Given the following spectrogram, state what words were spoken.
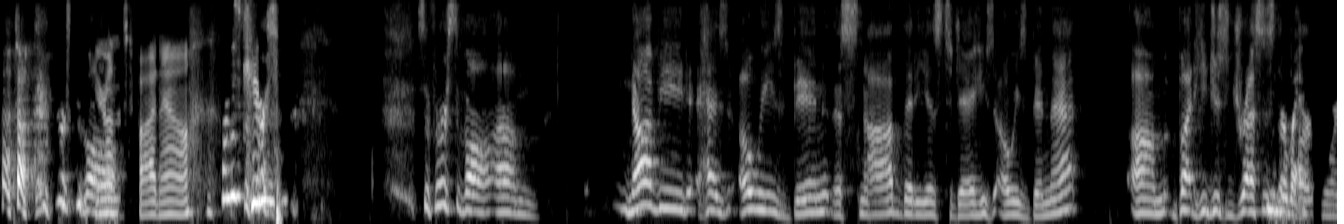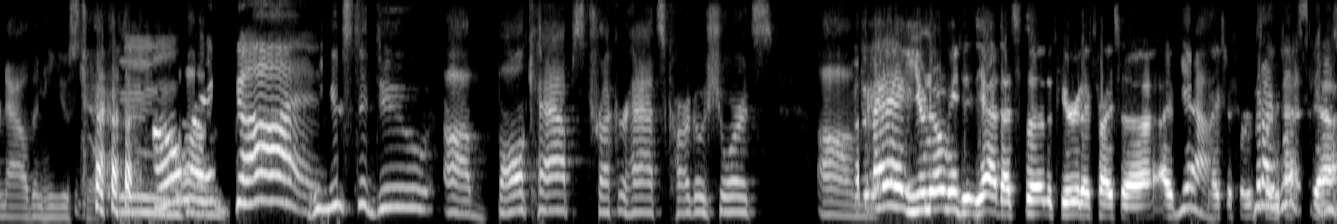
first of all, You're on all, the spot now. I'm just curious. so first of all, um, Navied has always been the snob that he is today. He's always been that, um, but he just dresses the Either part more now than he used to. Oh my Um, god! he used to do uh, ball caps, trucker hats, cargo shorts. Um, Hey, you know me. Yeah, that's the the period I tried to. I yeah, tried to for, but I will say Yeah.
